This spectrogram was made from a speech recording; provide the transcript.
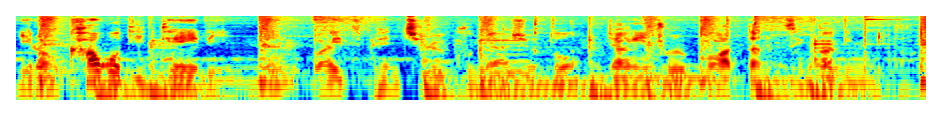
이런 cargo 디테일이 있는 wide 팬츠를 구매하셔도 굉장히 좋을 것 같다는 생각입니다.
